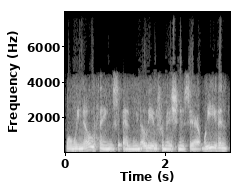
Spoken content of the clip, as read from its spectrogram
When we know things and we know the information is there, we even,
